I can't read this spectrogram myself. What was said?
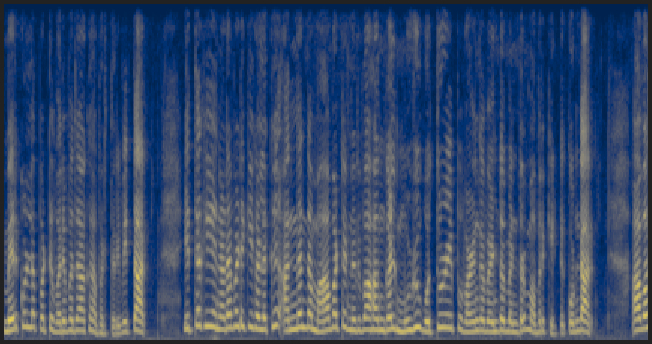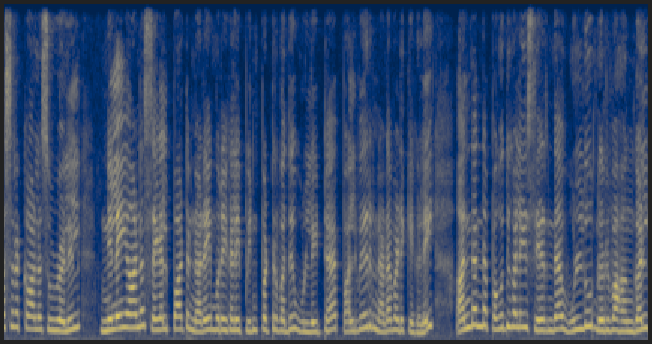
மேற்கொள்ளப்பட்டு வருவதாக அவர் தெரிவித்தார். இத்தகைய நடவடிக்கைகளுக்கு அந்தந்த மாவட்ட நிர்வாகங்கள் முழு ஒத்துழைப்பு வழங்க வேண்டும் என்றும் அவர் கேட்டுக் கொண்டார். அவசரகால சூழலில் நிலையான செயல்பாட்டு நடைமுறைகளை பின்பற்றுவது உள்ளிட்ட பல்வேறு நடவடிக்கைகளை அந்தந்த பகுதிகளைச் சேர்ந்த உள்ளூர் நிர்வாகங்கள்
